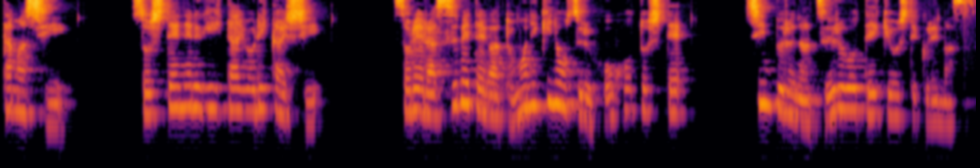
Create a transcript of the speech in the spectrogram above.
魂、そしてエネルギー体を理解し、それらすべてが共に機能する方法として、シンプルなツールを提供してくれます。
